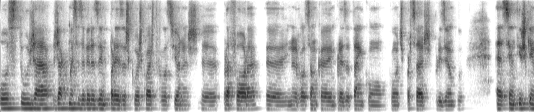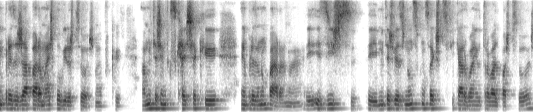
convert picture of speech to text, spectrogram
ou se tu já, já começas a ver as empresas com as quais te relacionas uh, para fora uh, e na relação que a empresa tem com, com outros parceiros, por exemplo, a sentir que a empresa já para mais para ouvir as pessoas, não é? Porque há muita gente que se queixa que a empresa não para, não é? Existe-se e muitas vezes não se consegue especificar bem o trabalho para as pessoas,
